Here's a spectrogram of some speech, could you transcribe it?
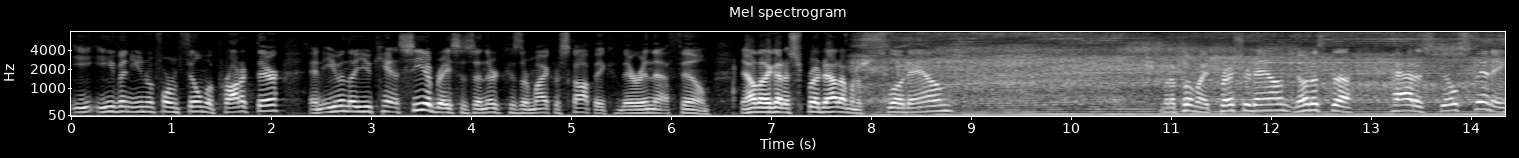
e- even uniform film of product there, and even though you can't see abrasives in there because they're microscopic, they're in that film. Now that I got it spread out, I'm going to slow down. I'm going to put my pressure down. Notice the pad is still spinning,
